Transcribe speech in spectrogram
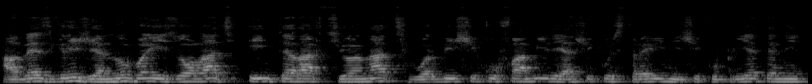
aveți grijă, nu vă izolați, interacționați, vorbiți și cu familia, și cu străinii, și cu prietenii,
